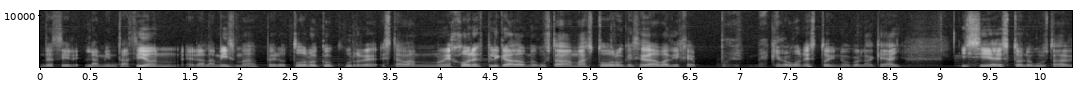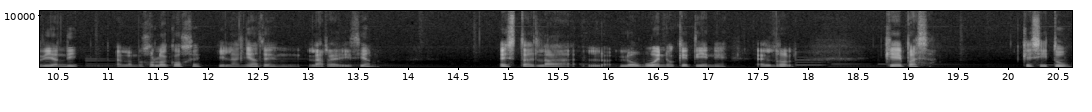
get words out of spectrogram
Es decir, la ambientación era la misma, pero todo lo que ocurre estaba mejor explicado, me gustaba más todo lo que se daba. Dije, pues me quedo con esto y no con la que hay. Y si a esto le gusta D&D, a lo mejor lo acoge y le añade en la reedición. Esta es la- lo, lo bueno que tiene el rol. ¿Qué pasa? Que si tú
